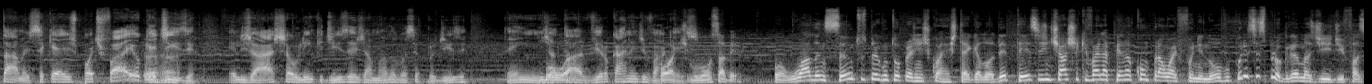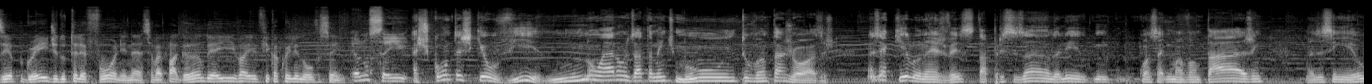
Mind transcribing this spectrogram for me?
tá, mas você quer Spotify ou quer Aham. Deezer? Ele já acha o link Deezer, já manda você pro Deezer. Tem, já Boa. tá, vira carne de vaca Ótimo, isso. bom saber. Bom, o Alan Santos perguntou pra gente com a hashtag AloADT se a gente acha que vale a pena comprar um iPhone novo por esses programas de, de fazer upgrade do telefone, né? Você vai pagando e aí vai fica com ele novo sempre. Eu não sei. As contas que eu vi não eram exatamente muito vantajosas. Mas é aquilo, né? Às vezes tá precisando ali, consegue uma vantagem. Mas assim, eu,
